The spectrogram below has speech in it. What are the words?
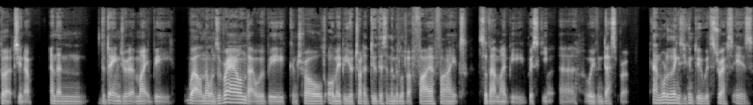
but you know and then the danger of it might be well no one's around that would be controlled or maybe you're trying to do this in the middle of a firefight so that might be risky uh, or even desperate and one of the things you can do with stress is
